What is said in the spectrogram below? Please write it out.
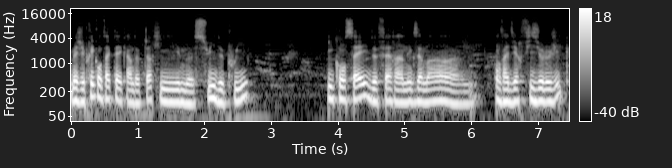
mais j'ai pris contact avec un docteur qui me suit depuis. Il conseille de faire un examen, euh, on va dire, physiologique,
